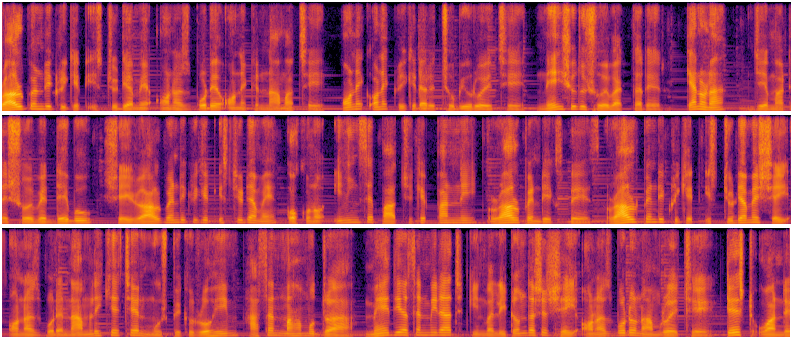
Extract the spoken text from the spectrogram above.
রাহুলপিন্ডি ক্রিকেট স্টেডিয়ামে অনার্স বোর্ডে অনেকের নাম আছে, অনেক অনেক ক্রিকেটারের ছবিও রয়েছে। নেই শুধু শোয়েব আক্তারের। কেননা যে মাঠে শোয়েবের ডেবু সেই রাহুলপিন্ডি ক্রিকেট স্টেডিয়ামে কখনো ইনিংসে পাঁচ উইকেট পাননি রাহুলপিন্ডি এক্সপ্রেস। রাহুলপিন্ডি ক্রিকেট স্টেডিয়ামে সেই অনার্স বোর্ডে নাম লিখিয়েছেন মুশফিকুর রহিম, হাসান মাহমুদরা। মেহেদি হাসান মিরাজ কিংবা লিটন দাসের সেই অনার্স বোর্ডও নাম রয়েছে। টেস্ট ওয়ানডে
